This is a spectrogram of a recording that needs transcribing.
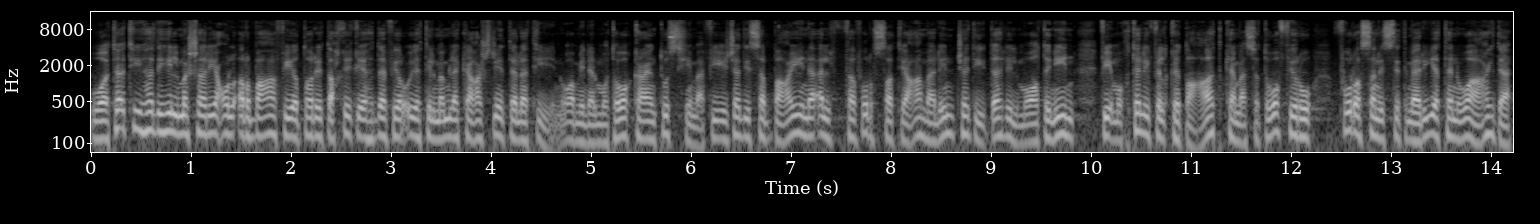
وتأتي هذه المشاريع الأربعة في إطار تحقيق أهداف رؤية المملكة 2030 ومن المتوقع أن تسهم في إيجاد سبعين ألف فرصة عمل جديدة للمواطنين في مختلف القطاعات كما ستوفر فرصا استثمارية واعدة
